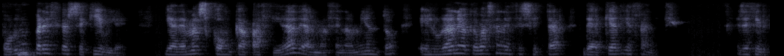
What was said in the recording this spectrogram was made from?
por un precio asequible y además con capacidad de almacenamiento el uranio que vas a necesitar de aquí a 10 años. Es decir,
